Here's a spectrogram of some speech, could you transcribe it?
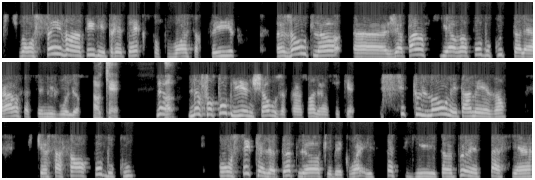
puis qui vont s'inventer des prétextes pour pouvoir sortir. Eux autres, là, euh, je pense qu'il n'y aura pas beaucoup de tolérance à ce niveau-là. OK. Là, il ne faut pas oublier une chose, François, c'est que si tout le monde est en maison, que ça sort pas beaucoup, on sait que le peuple là, québécois est fatigué, est un peu impatient.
